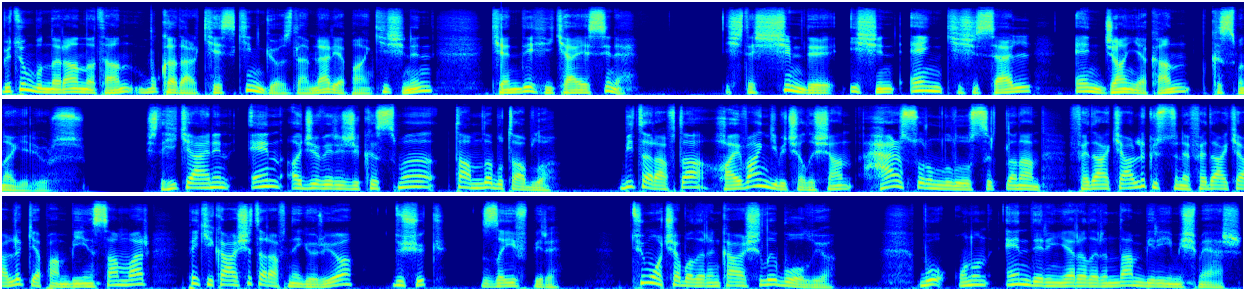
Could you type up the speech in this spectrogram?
bütün bunları anlatan, bu kadar keskin gözlemler yapan kişinin kendi hikayesi ne? İşte şimdi işin en kişisel, en can yakan kısmına geliyoruz. İşte hikayenin en acı verici kısmı tam da bu tablo. Bir tarafta hayvan gibi çalışan, her sorumluluğu sırtlanan, fedakarlık üstüne fedakarlık yapan bir insan var. Peki karşı taraf ne görüyor? Düşük, zayıf biri. Tüm o çabaların karşılığı bu oluyor. Bu onun en derin yaralarından biriymiş meğer.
